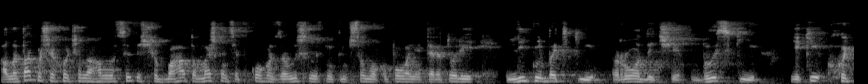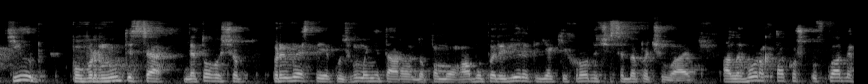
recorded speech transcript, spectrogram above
Але також я хочу наголосити, що багато мешканців, в кого залишились на тимчасово окупованій території літні батьки, родичі, близькі, які хотіли б повернутися для того, щоб привезти якусь гуманітарну допомогу або перевірити, як їх родичі себе почувають. Але ворог також ускладнив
